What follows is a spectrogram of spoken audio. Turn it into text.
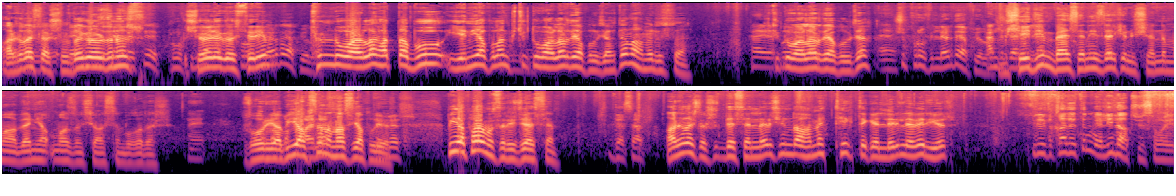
Arkadaşlar şurada gördünüz. Şöyle göstereyim. Tüm duvarlar hatta bu yeni yapılan küçük duvarlar da yapılacak değil mi Ahmet Usta? He, Küçük duvarlar da yapılacak. Şu profilleri de yapıyorlar. Bir şey diyeyim ben seni izlerken üşendim ha. Ben yapmazdım şahsen bu kadar. Zor ya. Bir yapsana nasıl yapılıyor. Bir yapar mısın rica etsem? desen. Arkadaşlar şu desenleri şimdi Ahmet tek tek elleriyle veriyor. De dikkat ettin mi? Eliyle atıyor sıvayı.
